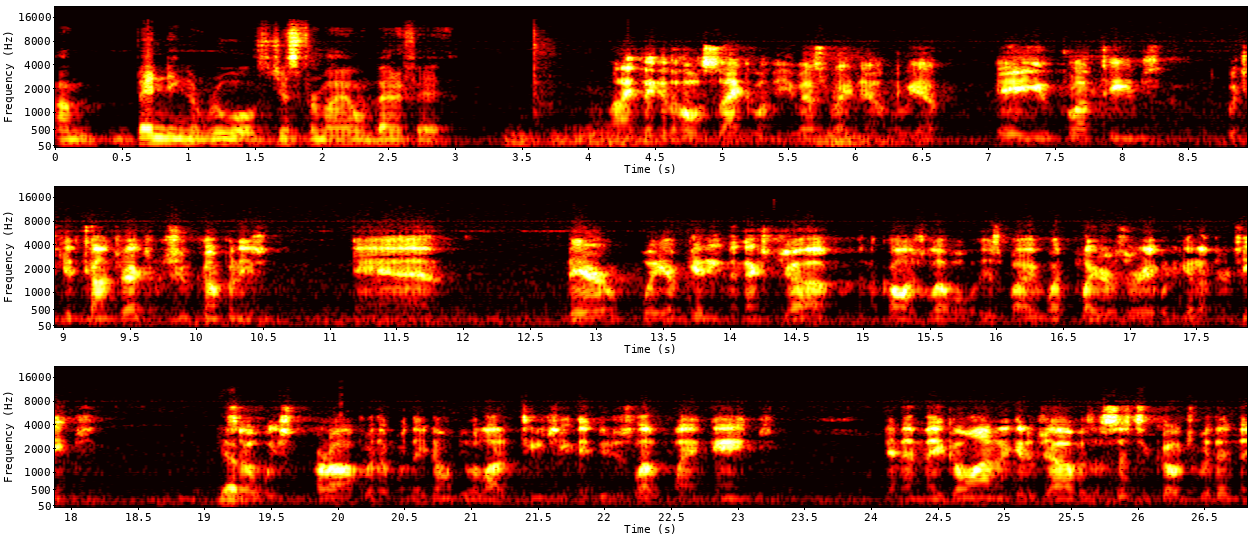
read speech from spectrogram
I'm bending the rules just for my own benefit when I think of the whole cycle in the U.S. right now, where we have AAU club teams which get contracts from shoe companies, and their way of getting the next job in the college level is by what players are able to get on their teams. Yep. So we start off with them when they don't do a lot of teaching; they do just a lot of playing games, and then they go on and get a job as assistant coach. Within the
